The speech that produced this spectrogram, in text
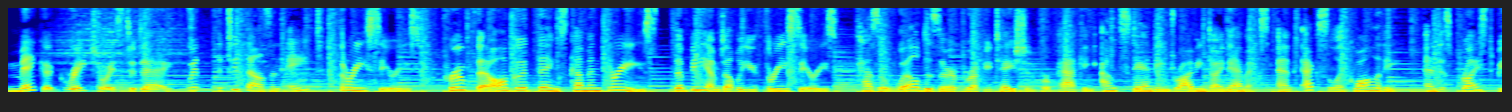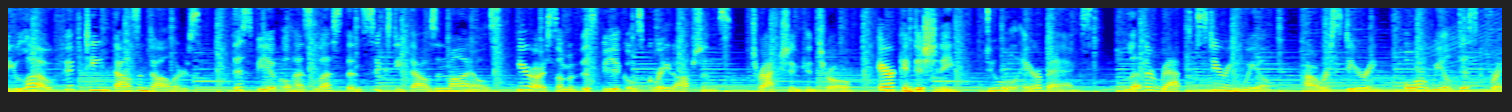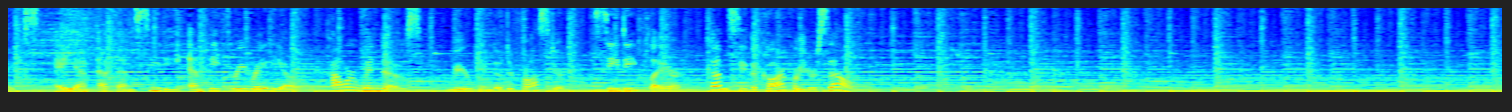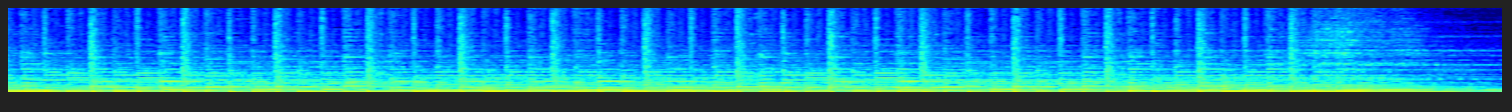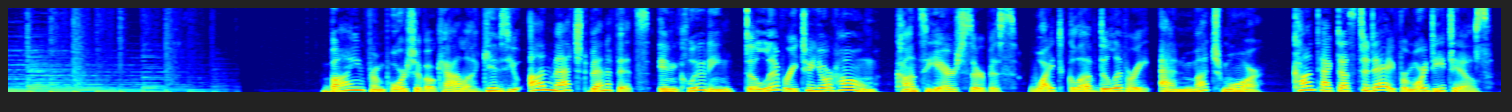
Make a great choice today with The 2008 3 Series. Proof that all good things come in threes. The BMW 3 Series has a well deserved reputation for packing outstanding driving dynamics and excellent quality and is priced below $15,000. This vehicle has less than 60,000 miles. Here are some of this vehicle's great options traction control, air conditioning, dual airbags, leather wrapped steering wheel, power steering, four wheel disc brakes, AM FM CD MP3 radio, power windows, rear window defroster, CD player. Come see the car for yourself. Buying from Porsche of Ocala gives you unmatched benefits, including delivery to your home, concierge service, white glove delivery, and much more. Contact us today for more details.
